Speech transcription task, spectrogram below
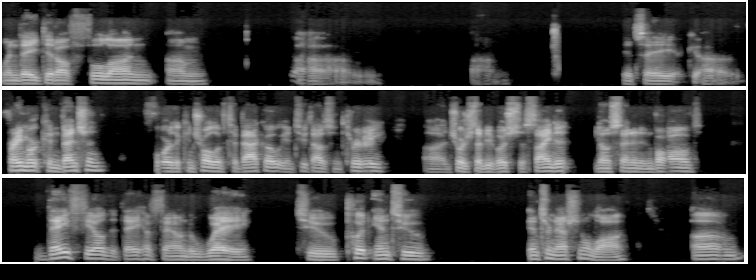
When they did a full on, um, uh, um, it's a uh, framework convention for the control of tobacco in 2003. Uh, George W. Bush just signed it, no Senate involved they feel that they have found a way to put into international law um,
